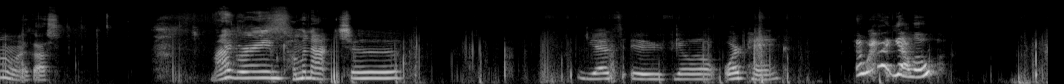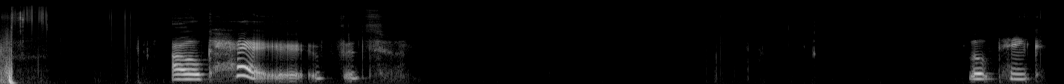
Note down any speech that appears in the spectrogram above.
Oh my gosh. Migraine coming at you. Yes, it is yellow or pink. Oh, we're yellow. Okay, if it's vote pink.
